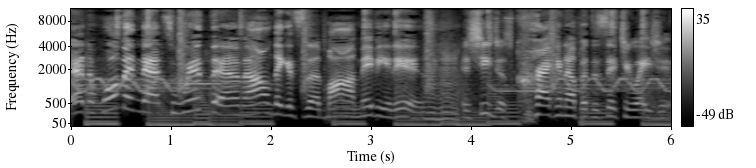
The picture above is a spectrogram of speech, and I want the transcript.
And the woman that's with them, I don't think it's the mom, maybe it is, mm-hmm. and she's just cracking up at the situation.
